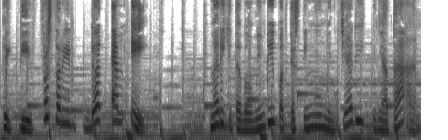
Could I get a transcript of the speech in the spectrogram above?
klik di firststory.me. Mari kita bawa mimpi podcastingmu menjadi kenyataan.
